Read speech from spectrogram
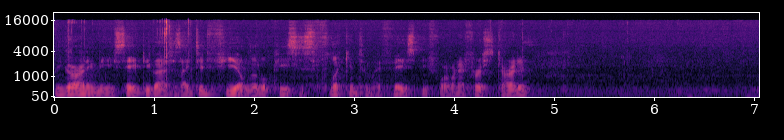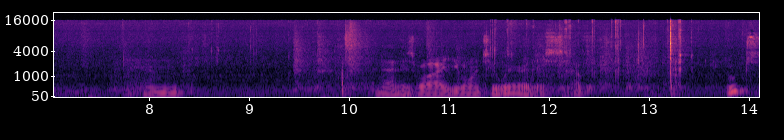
Regarding the safety glasses, I did feel little pieces flick into my face before when I first started. And that is why you want to wear this stuff. Oops.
